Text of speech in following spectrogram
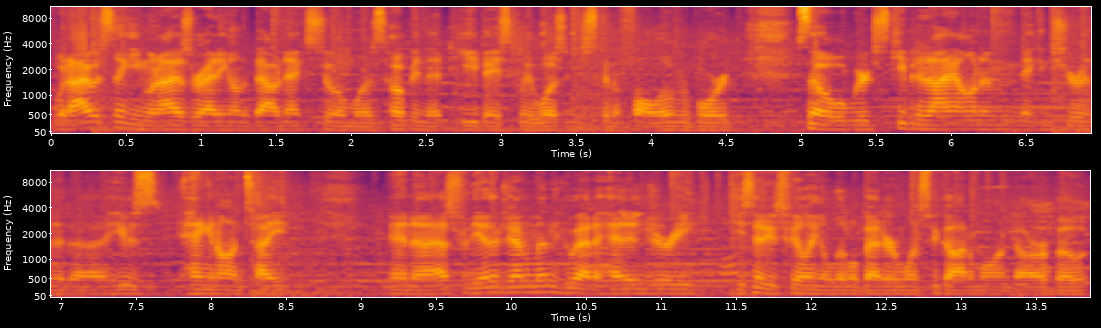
What I was thinking when I was riding on the bow next to him was hoping that he basically wasn't just going to fall overboard. So we were just keeping an eye on him, making sure that uh, he was hanging on tight. And uh, as for the other gentleman who had a head injury, he said he was feeling a little better once we got him onto our boat.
